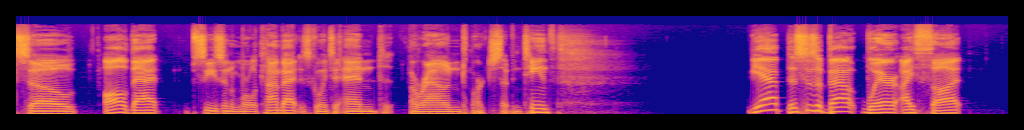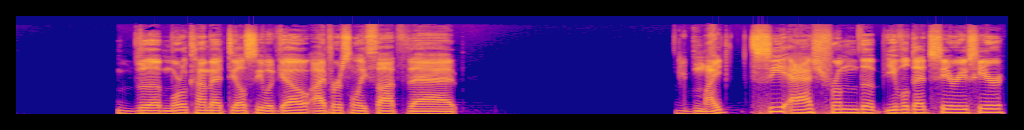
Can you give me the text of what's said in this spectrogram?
So all that season of Mortal Kombat is going to end around March 17th. Yeah, this is about where I thought the Mortal Kombat DLC would go. I personally thought that you might see Ash from the Evil Dead series here.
